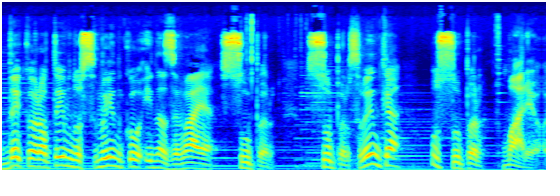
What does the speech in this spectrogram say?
декоративну свинку і називає супер. Супер свинка у Супер Маріо.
